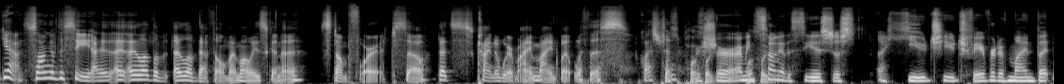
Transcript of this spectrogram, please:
yeah, Song of the Sea. I, I, I love I love that film. I'm always gonna stump for it. So that's kind of where my mind went with this question. For sure. I mean, Song of the Sea is just a huge, huge favorite of mine. But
